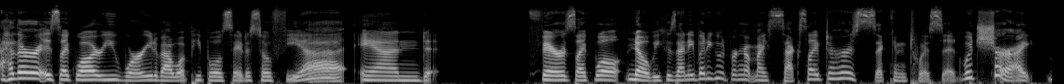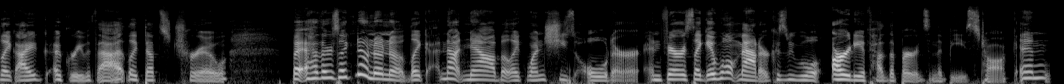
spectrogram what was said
Heather is like, Well, are you worried about what people say to Sophia? And Farrah's like, Well, no, because anybody who would bring up my sex life to her is sick and twisted. Which sure, I like I agree with that. Like that's true. But Heather's like, no, no, no, like not now, but like when she's older. And Farrah's like, it won't matter because we will already have had the birds and the bees talk. And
